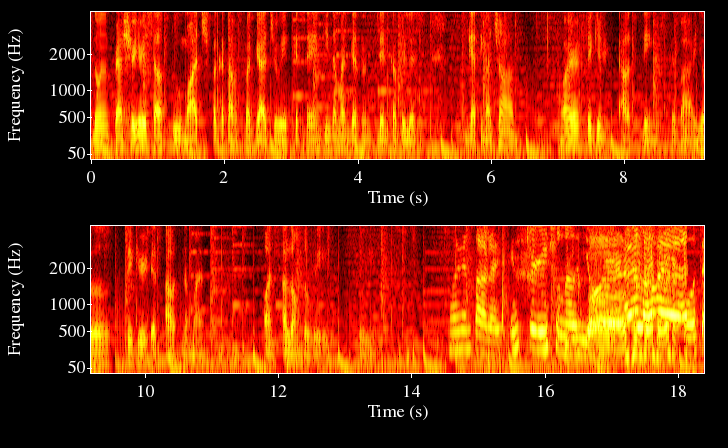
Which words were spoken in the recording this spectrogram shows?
Don't pressure yourself too much pagkatapos mag-graduate kasi hindi naman ganun din kabilis getting a job or figuring out things, diba? You'll figure it out naman on along the way. So, yun. Oh, yan taray. Inspirational Yes, yun. ah. I love it. So, sa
